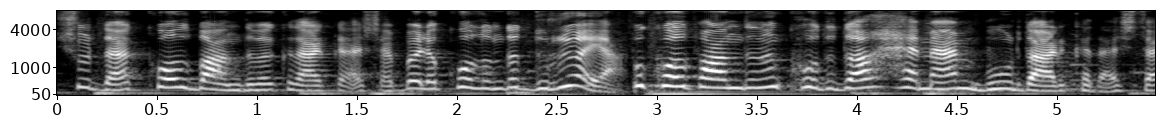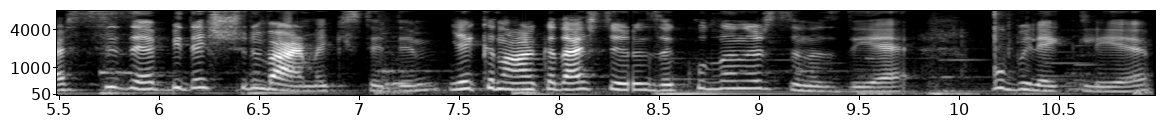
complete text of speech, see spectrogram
şurada kol bandı bakın arkadaşlar. Böyle kolunda duruyor ya. Bu kol bandının kodu da hemen burada arkadaşlar. Size bir de şunu vermek istedim. Yakın arkadaşlarınızla kullanırsınız diye bu bilekliği.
